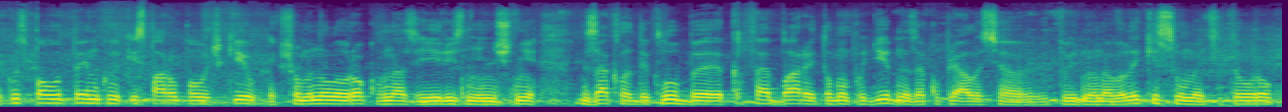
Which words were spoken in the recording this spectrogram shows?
Якусь павутинку, якісь пару паучків. Якщо минулого року в нас є різні нічні заклади, клуби, кафе, бари і тому подібне, закуплялися відповідно на великі суми. Це того року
